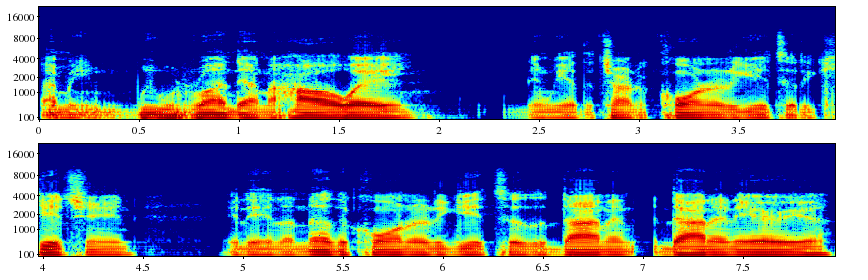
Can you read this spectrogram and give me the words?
I mean, we would run down the hallway, then we had to turn a corner to get to the kitchen, and then another corner to get to the dining dining area,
